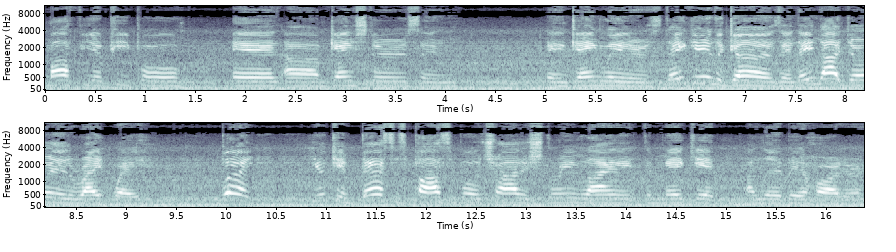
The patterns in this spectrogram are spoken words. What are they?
mafia people and um, gangsters and and gang leaders. They get the guns and they not doing it the right way. But you can best as possible try to streamline it to make it a little bit harder.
